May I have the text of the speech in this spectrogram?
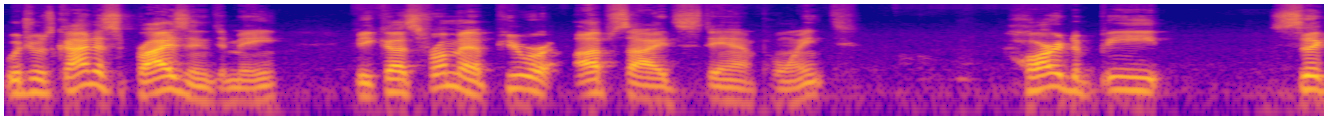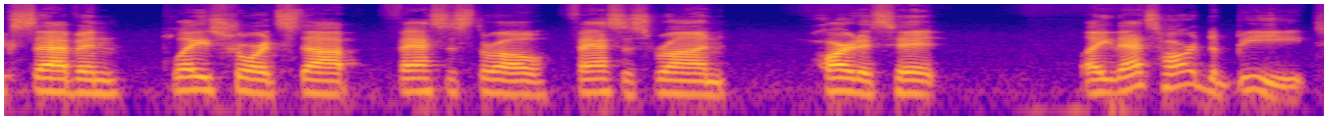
which was kind of surprising to me because from a pure upside standpoint, hard to beat, six seven, plays shortstop, fastest throw, fastest run, hardest hit. Like that's hard to beat.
